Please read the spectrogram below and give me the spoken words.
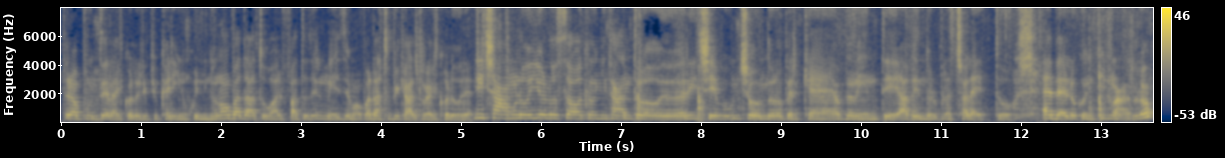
però appunto era il colore più carino, quindi non ho badato al fatto del mese, ma ho badato più che altro al colore. Diciamolo, io lo so che ogni tanto eh, ricevo un ciondolo perché ovviamente avendo il braccialetto è bello continuarlo.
